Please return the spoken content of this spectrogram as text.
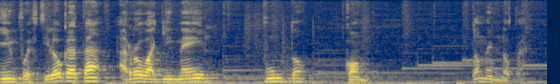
infoestilócrata.gmail.com. Tomen nota.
